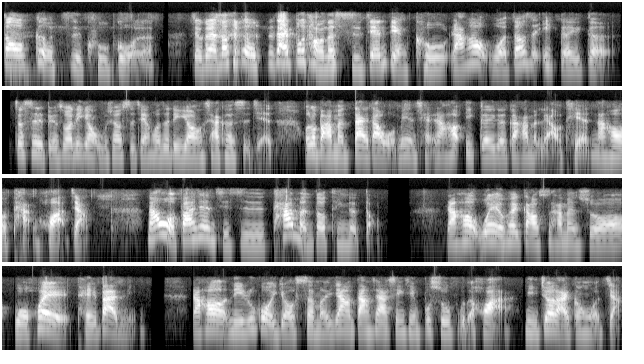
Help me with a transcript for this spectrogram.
都各自哭过了，九个人都各自在不同的时间点哭，然后我都是一个一个。就是比如说利用午休时间或者利用下课时间，我都把他们带到我面前，然后一个一个跟他们聊天，然后谈话这样。然后我发现其实他们都听得懂，然后我也会告诉他们说我会陪伴你，然后你如果有什么样当下心情不舒服的话，你就来跟我讲。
